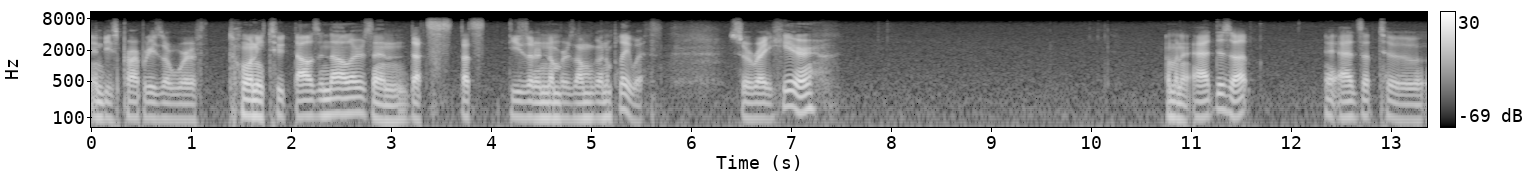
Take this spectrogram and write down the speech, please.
and these properties are worth $22,000 and that's that's these are the numbers I'm going to play with. So right here I'm going to add this up. It adds up to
